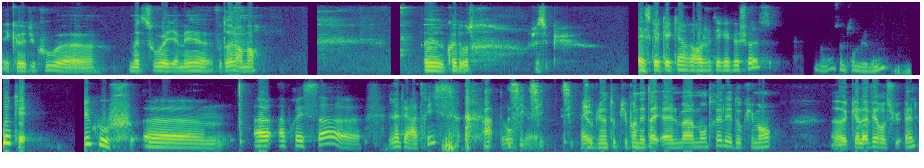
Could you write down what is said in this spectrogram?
Et que du coup, euh, Matsu et Yame euh, voudraient leur mort. Quoi d'autre? Je sais plus. Est-ce que quelqu'un veut rajouter quelque chose? Non, ça me semble bon. Ok. Du coup, euh, a- après ça, euh, l'impératrice. Ah, Donc, si, euh, si, si, oui. j'ai oublié un tout petit point de détail. Elle m'a montré les documents euh, qu'elle avait reçus, elle.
